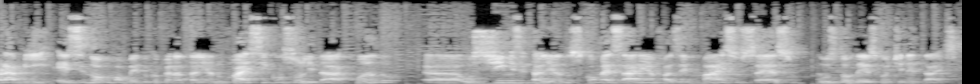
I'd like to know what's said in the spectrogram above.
para mim, esse novo momento do campeonato italiano vai se consolidar quando uh, os times italianos começarem a fazer mais sucesso nos torneios continentais.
